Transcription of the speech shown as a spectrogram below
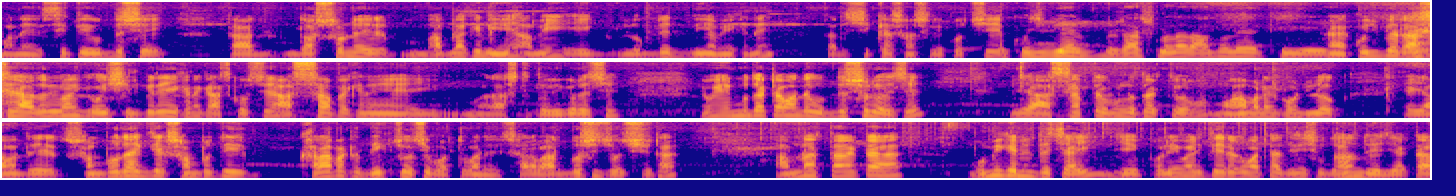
মানে স্মৃতির উদ্দেশ্যে তার দর্শনের ভাবনাকে নিয়ে আমি এই লোকদের নিয়ে আমি এখানে তাদের শিক্ষা সংস্কৃতি করছি। কুচবিহার রাসমেলার আদলে কি হ্যাঁ কুচবিহার রাষ্ট্রের আদলে মানে ওই শিল্পীরাই এখানে কাজ করছে। আশরাফ এখানে এই রাষ্ট্র তৈরি করেছে। এবং এর মধ্যে একটা আমাদের উদ্দেশ্য রয়েছে যে আশ্রাফটা মূলত একটা মহামারান কমিটির লোক। এই আমাদের সাম্প্রদায়িক যে সম্প্রতি খারাপ একটা দিক চলছে বর্তমানে, সারা ভারতবর্ষে চলছে সেটা। আমরা তার একটা ভূমিকা নিতে চাই যে ফলিমারিতে এরকম একটা জিনিস উদাহরণ দিয়ে যে একটা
